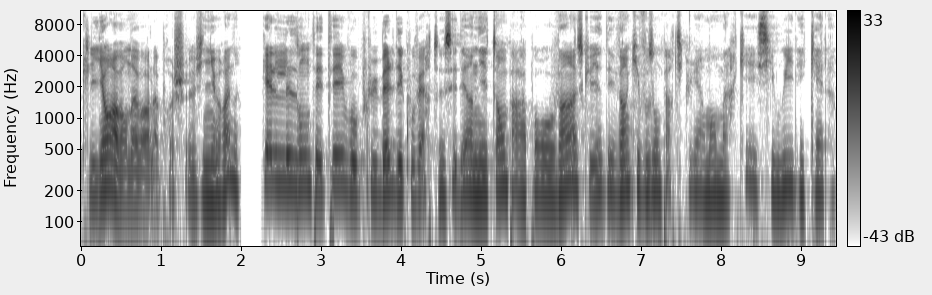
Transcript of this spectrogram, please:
client avant d'avoir l'approche vigneronne. Quelles ont été vos plus belles découvertes ces derniers temps par rapport au vin? Est-ce qu'il y a des vins qui vous ont particulièrement marqué? Et si oui, lesquels?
